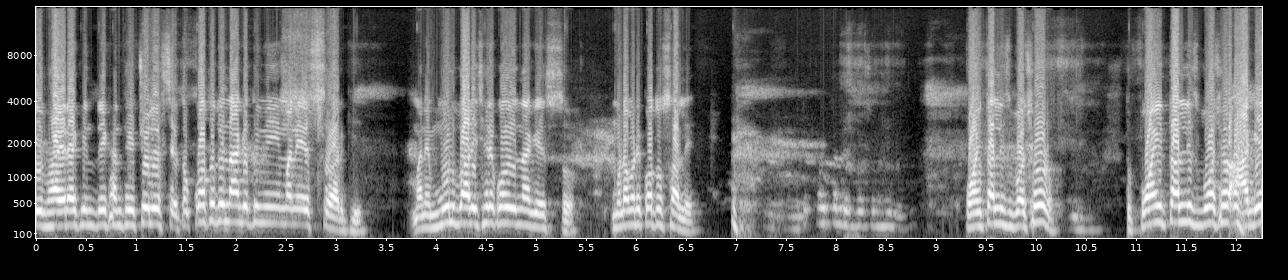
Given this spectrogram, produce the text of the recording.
এই ভাইরা কিন্তু এখান থেকে চলে এসছে। তো কতদিন আগে তুমি মানে এসছো আর কি? মানে মূল বাড়ি ছেড়ে কতদিন আগে এসছো? মোটামুটি কত সালে? পঁয়তাল্লিশ বছর? তো পঁয়তাল্লিশ বছর আগে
